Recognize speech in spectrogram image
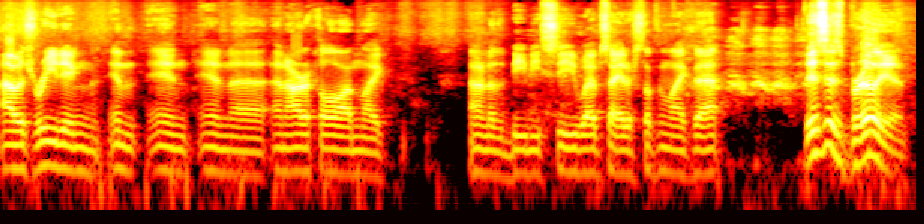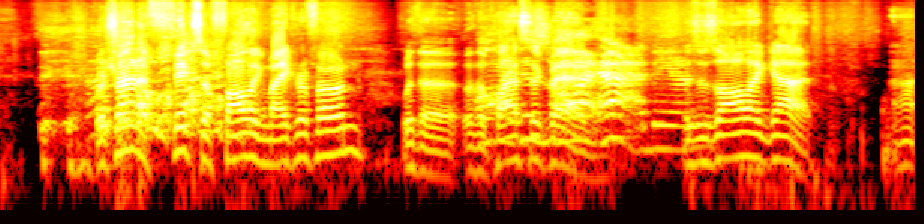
I was reading in in in uh, an article on like I don't know the BBC website or something like that. This is brilliant. We're trying to fix a falling microphone with a with a Oh, plastic this is all I bag. had, man. This is all I got. Uh,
